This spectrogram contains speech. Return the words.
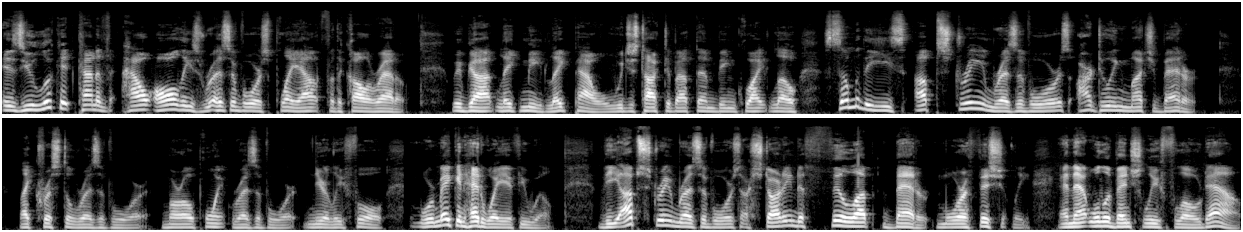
as you look at kind of how all these reservoirs play out for the Colorado, we've got Lake Mead, Lake Powell. We just talked about them being quite low. Some of these upstream reservoirs are doing much better like Crystal Reservoir, Morrow Point Reservoir, nearly full. We're making headway, if you will. The upstream reservoirs are starting to fill up better, more efficiently, and that will eventually flow down.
